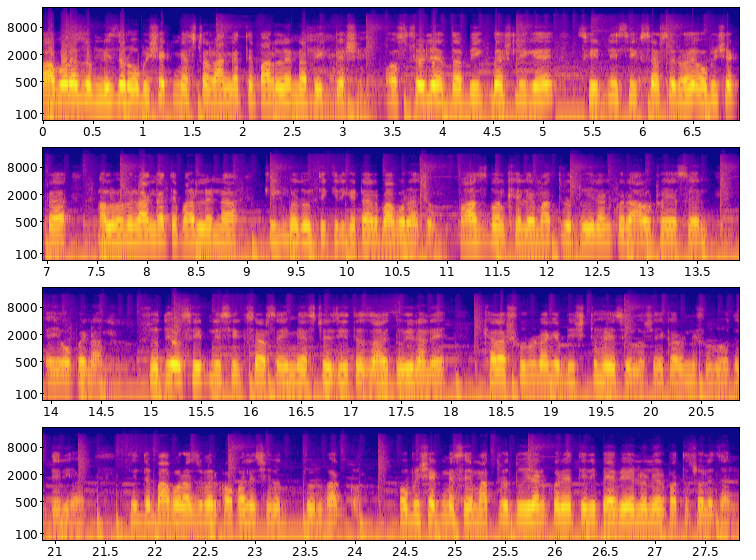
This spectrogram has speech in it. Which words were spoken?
বাবর আজম নিজের অভিষেক ম্যাচটা রাঙ্গাতে পারলেন না বিগ ব্যাশে। অস্ট্রেলিয়ার দ্য বিগ ব্যাশ লিগে সিডনি সিক্সার্সের হয়ে অভিষেকটা ভালোভাবে রাঙ্গাতে পারলেন না কিংবদন্তি ক্রিকেটার বাবর আজম। পাঁচ বল খেলে মাত্র দুই রান করে আউট হয়েছেন এই ওপেনার। যদিও সিডনি সিক্সার্স এই ম্যাচটি জিতে যায় দুই রানে, খেলা শুরুর আগে বৃষ্টি হয়েছিল, সেই কারণে শুরু হতে দেরি হয়। কিন্তু বাবর আজমের কপালে ছিল দুর্ভাগ্য। অভিষেক ম্যাচে মাত্র দুই রান করে তিনি প্যাভিলিয়নের পথে চলে যান।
